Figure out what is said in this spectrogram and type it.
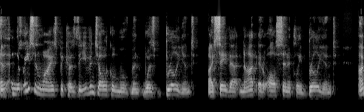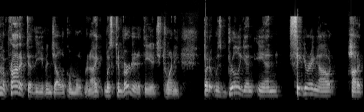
And, and the reason why is because the evangelical movement was brilliant. I say that not at all cynically, brilliant. I'm a product of the evangelical movement. I was converted at the age of 20, but it was brilliant in figuring out how to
